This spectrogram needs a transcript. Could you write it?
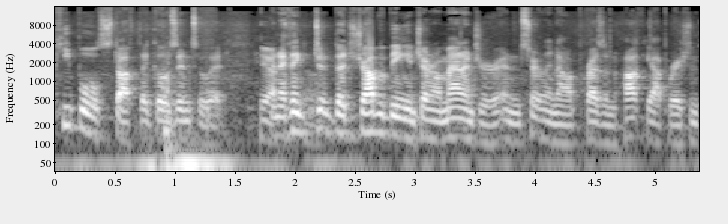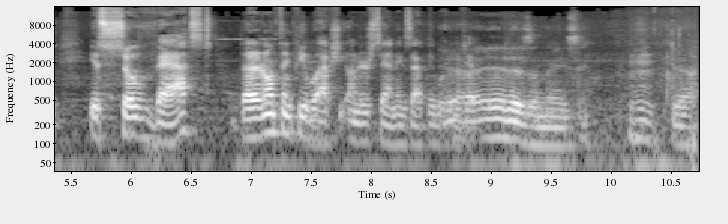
people stuff that goes into it. Yeah. And I think j- the job of being a general manager and certainly now a president of hockey operations is so vast that I don't think people actually understand exactly what Yeah, we do. it is amazing. Mhm. Yeah,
